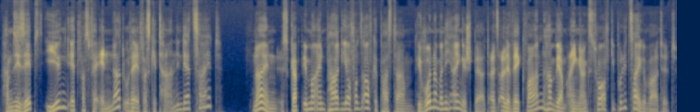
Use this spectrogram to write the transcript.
Haben Sie selbst irgendetwas verändert oder etwas getan in der Zeit? Nein, es gab immer ein paar, die auf uns aufgepasst haben. Wir wurden aber nicht eingesperrt. Als alle weg waren, haben wir am Eingangstor auf die Polizei gewartet.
